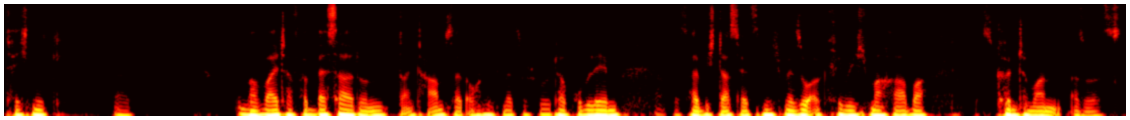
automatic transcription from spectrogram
Technik äh, ja, immer weiter verbessert und dann kam es halt auch nicht mehr zu Schulterproblemen, ja. weshalb ich das jetzt nicht mehr so akribisch mache, aber das könnte man, also das,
